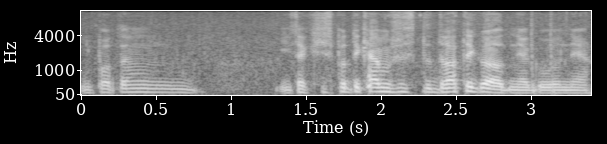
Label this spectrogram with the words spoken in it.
I potem... I tak się spotykamy przez te dwa tygodnie ogólnie.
